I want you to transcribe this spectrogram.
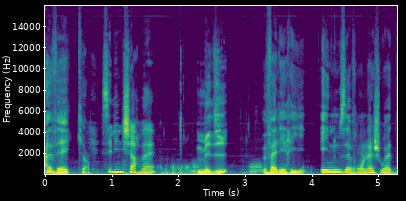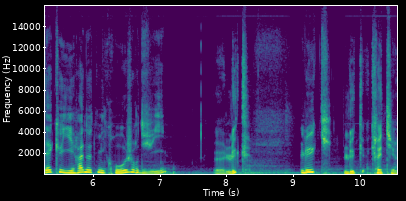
avec Céline Charvet, Mehdi, Valérie, et nous avons la joie d'accueillir à notre micro aujourd'hui Euh, Luc, Luc. Luc Chrétien.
